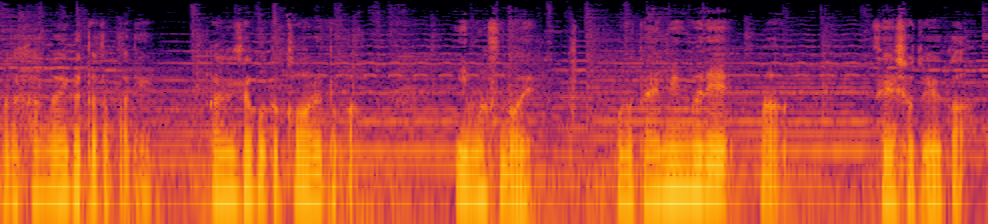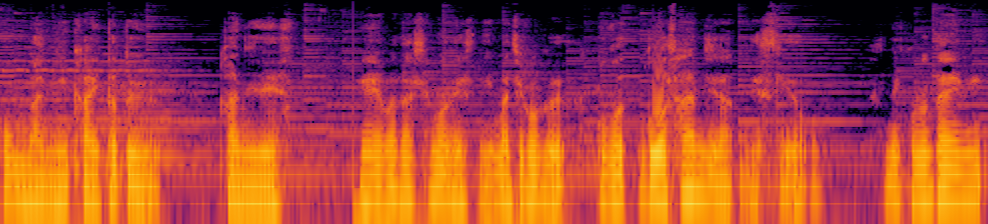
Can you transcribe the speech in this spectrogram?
また考え方とかね、感じたこと変わるとか言いますので、このタイミングで、まあ、聖書というか本番に書いたという感じです。えー私もですね、今時刻午後午後3時なんですけど、でこのタイミング、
